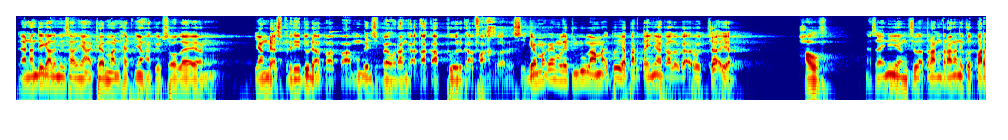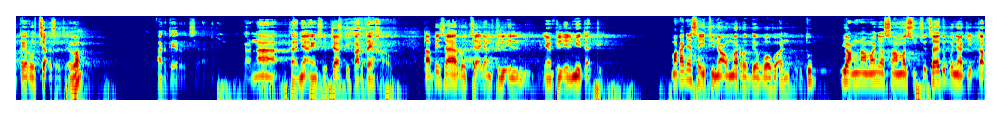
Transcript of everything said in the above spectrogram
nah nanti kalau misalnya ada manhatnya Habib Soleh yang Yang tidak seperti itu tidak apa-apa. Mungkin supaya orang nggak takabur, nggak fakir. Sehingga makanya mulai dulu lama itu ya partainya kalau nggak rojak ya hauf. Nah saya ini yang jelas terang-terangan ikut partai rojak saja, Pak. Partai rojak. Karena banyak yang sudah di partai hauf. Tapi saya rojak yang bil ilmi, yang bil ilmi tadi. Makanya Sayyidina Umar radhiyallahu anhu itu yang namanya sama sujud. Saya itu punya kitab.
